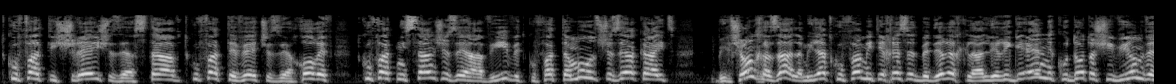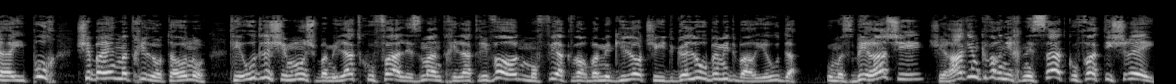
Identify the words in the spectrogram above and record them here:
תקופת תשרי, שזה הסתיו, תקופת טבת, שזה החורף, תקופת ניסן, שזה האביב, ותקופת תמוז, שזה הקיץ. בלשון חז"ל, המילה תקופה מתייחסת בדרך כלל לרגעי נקודות השוויון וההיפוך שבהן מתחילות העונות. תיעוד לשימוש במילה תקופה לזמן תחילת רבעון מופיע כבר במגילות שהתגלו במדבר יהודה. הוא מסביר רש"י, שרק אם כבר נכנסה תקופת תשרי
